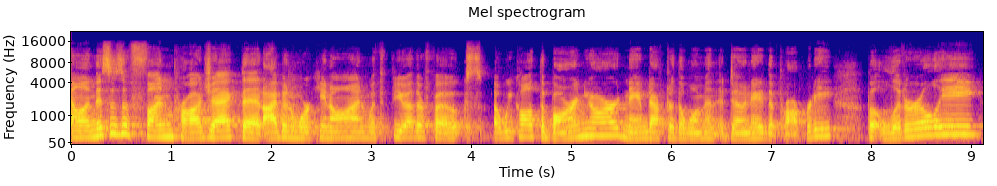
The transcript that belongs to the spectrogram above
Island, this is a fun project that I've been working on with a few other folks. Uh, we call it the Barnyard, named after the woman that donated the property. But literally,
